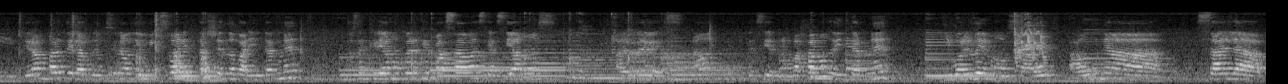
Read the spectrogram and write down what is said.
y gran parte de la producción audiovisual está yendo para internet, entonces queríamos ver qué pasaba si hacíamos al revés, ¿no? Es decir, nos bajamos de internet y volvemos a, una sala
